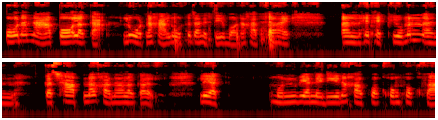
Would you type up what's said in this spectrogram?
โป๊หนาๆโป๊แล้วก็รูดนะคะรูดคือจังที่ตีบอกนะคะเพื่อให้อันเฮ็ดให้ผิวมันอันกระชับนะคะเนาะแล้วก็เลือดหมุนเวียนได้ดีนะคะ พวกคงพวกฝา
